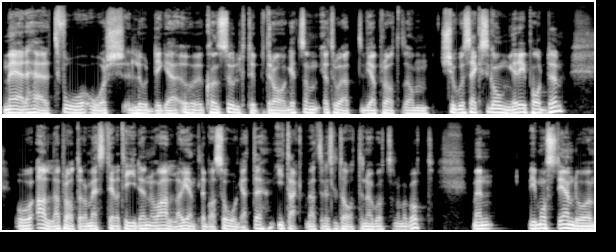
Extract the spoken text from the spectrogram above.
med det här två års luddiga eh, konsultuppdraget som jag tror att vi har pratat om 26 gånger i podden. Och Alla pratar om mest hela tiden och alla har egentligen bara sågat det i takt med att resultaten har gått som de har gått. Men vi måste ändå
